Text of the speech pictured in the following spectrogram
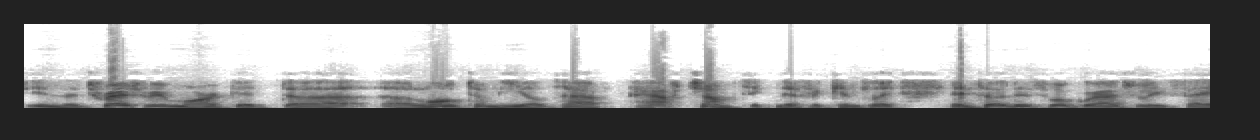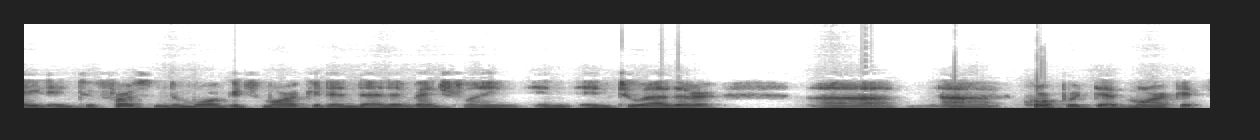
in the treasury market, uh, uh, long-term yields have, have jumped significantly. And so this will gradually fade into first in the mortgage market and then eventually in, in, into other uh, uh, corporate debt markets.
